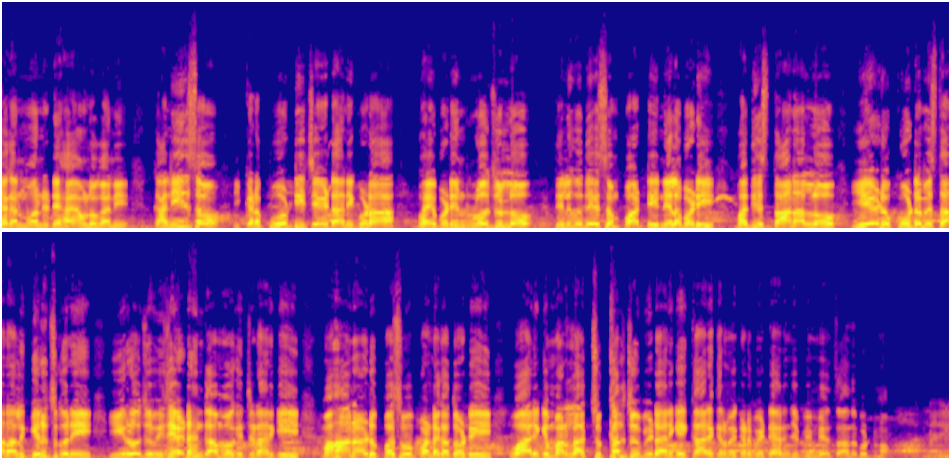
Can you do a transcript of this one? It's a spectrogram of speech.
జగన్మోహన్ రెడ్డి హయాంలో కానీ కనీసం ఇక్కడ పోటీ చేయడానికి కూడా భయపడిన రోజుల్లో తెలుగుదేశం పార్టీ నిలబడి పది స్థానాల్లో ఏడు కూటమి స్థానాలు గెలుచుకుని ఈరోజు విజయఢంగా మోగించడానికి మహానాడు పసుపు పండగతోటి వారికి మరలా చుక్కలు చూపించడానికి కార్యక్రమం ఇక్కడ పెట్టారని చెప్పి మేము అందుకుంటున్నాం మరి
